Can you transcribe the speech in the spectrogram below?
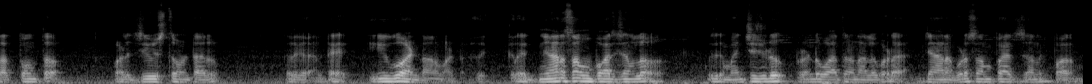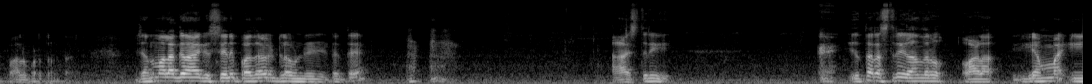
తత్వంతో వాళ్ళు జీవిస్తూ ఉంటారు. కొద్దిగా అంటే ఈగో అంటాం అనమాట అది. జ్ఞాన సముపార్జనలో కొద్దిగా మంచి చెడు రెండు వాతావరణాలు కూడా జ్ఞానం కూడా సంపాదించడానికి పాల్ పాల్పడుతుంటారు. జన్మలగ్నానికి శని పదవ ఇంట్లో ఉండేటైతే ఆ స్త్రీ ఇతర స్త్రీలందరూ వాళ్ళ ఈ అమ్మ ఈ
